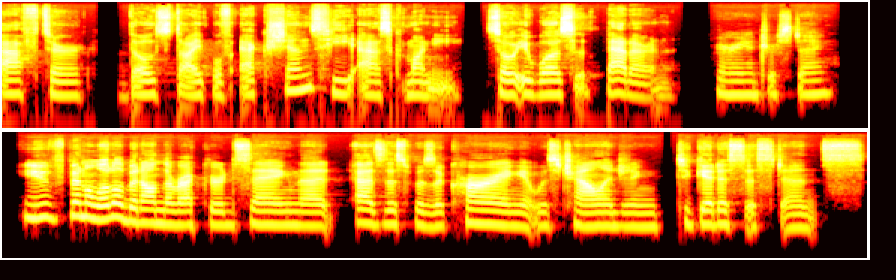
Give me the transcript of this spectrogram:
after those type of actions, he asked money. So it was a pattern. Very interesting. You've been a little bit on the record saying that as this was occurring, it was challenging to get assistance.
